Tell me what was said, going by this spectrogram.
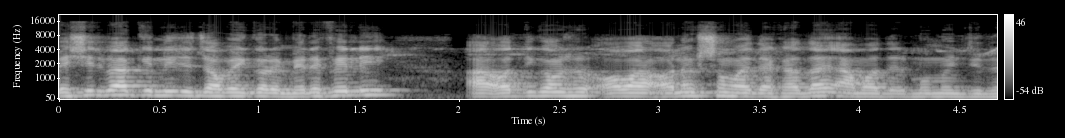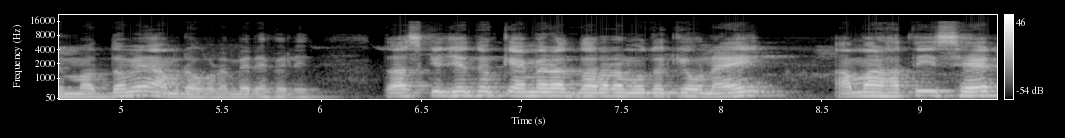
বেশিরভাগই নিজে জবাই করে মেরে ফেলি। আর অধিকাংশ, আবার অনেক সময় দেখা যায় আমাদের মুমিন জিনের মাধ্যমে আমরা ওরা মেরে ফেলি। তো আজকে যেহেতু ক্যামেরা ধরার মতো কেউ নেই, আমার হাতেই সেট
